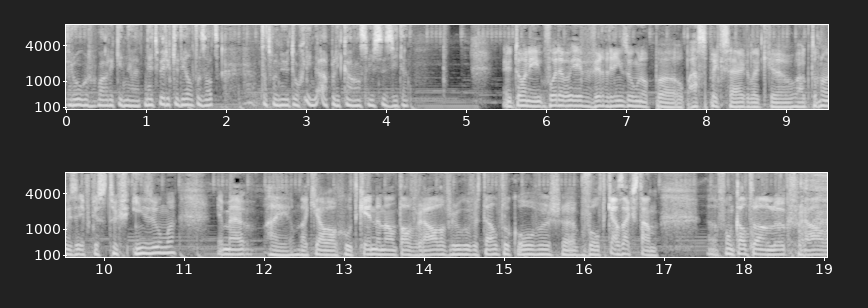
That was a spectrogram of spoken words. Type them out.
vroeger waar ik in het netwerkgedeelte zat, dat we nu toch in de applicaties zitten. Nu Tony, voordat we even verder inzoomen op, uh, op aspects eigenlijk, uh, wou ik toch nog eens even terug inzoomen. Mij, ay, omdat ik jou al goed ken, een aantal verhalen vroeger verteld ook over, uh, bijvoorbeeld Kazachstan. Dat vond ik altijd wel een leuk verhaal.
